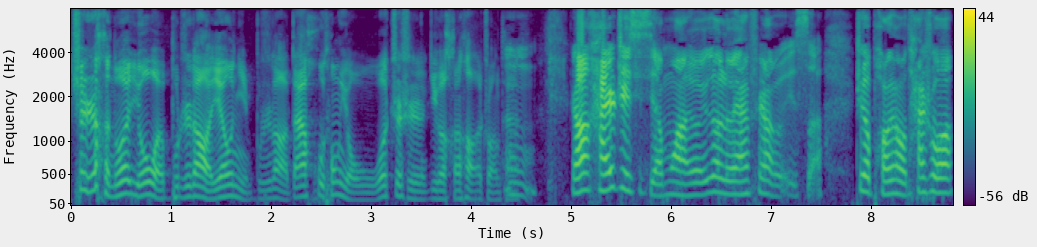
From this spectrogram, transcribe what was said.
确实很多有我不知道，也有你不知道，大家互通有无，这是一个很好的状态。嗯，然后还是这期节目啊，有一个留言非常有意思。这个朋友他说，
